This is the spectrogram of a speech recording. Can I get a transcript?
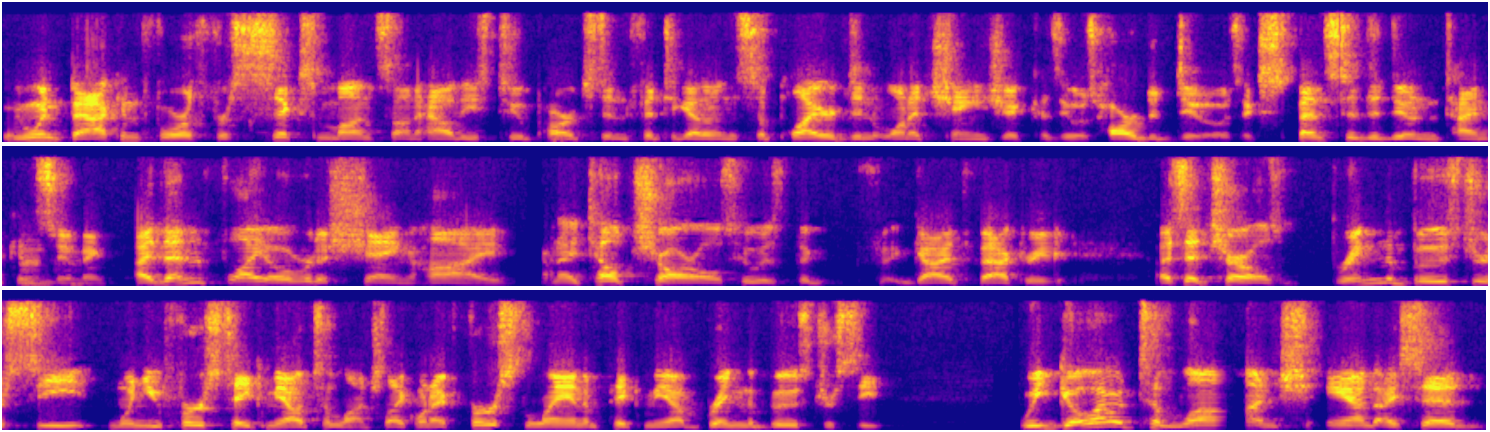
We went back and forth for six months on how these two parts didn't fit together, and the supplier didn't want to change it because it was hard to do. It was expensive to do and time consuming. Mm-hmm. I then fly over to Shanghai and I tell Charles, who is the guy at the factory, I said, Charles, bring the booster seat when you first take me out to lunch. Like when I first land and pick me up, bring the booster seat we go out to lunch and I said,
